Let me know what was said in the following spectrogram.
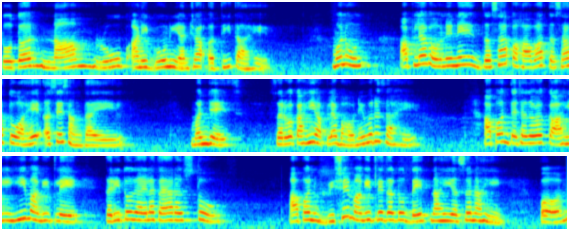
तो तर नाम रूप आणि गुण यांच्या अतीत आहे. म्हणून आपल्या भावनेने जसा पहावा तसा तो आहे असे सांगता येईल. म्हणजेच सर्व काही आपल्या भावनेवरच आहे. आपण त्याच्याजवळ काहीही मागितले तरी तो द्यायला तयार असतो. आपण विषय मागितले तर तो देत नाही असं नाही. पण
